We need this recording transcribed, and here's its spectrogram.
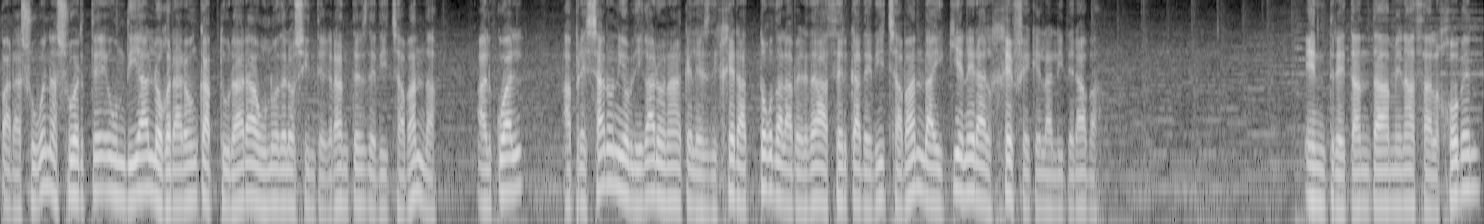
Para su buena suerte, un día lograron capturar a uno de los integrantes de dicha banda, al cual apresaron y obligaron a que les dijera toda la verdad acerca de dicha banda y quién era el jefe que la lideraba. Entre tanta amenaza al joven,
